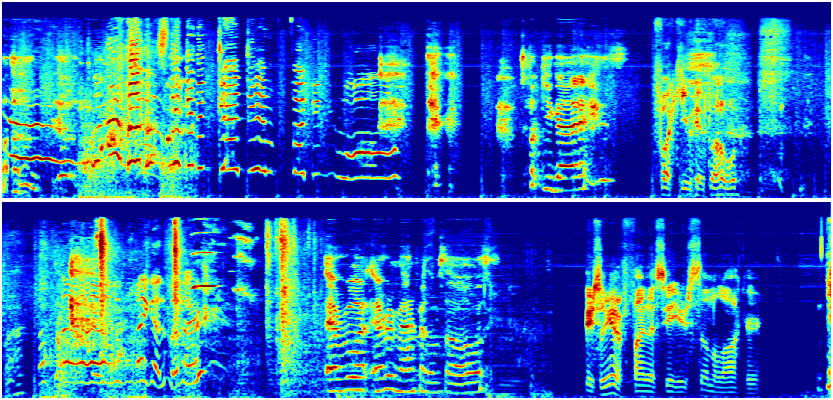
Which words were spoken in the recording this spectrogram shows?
Look at the goddamn fucking wall. Fuck you guys. Fuck you, Hippo. Oh my god, mother. Everyone, every man for themselves. You're still gonna find us yet. You're still in a locker.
